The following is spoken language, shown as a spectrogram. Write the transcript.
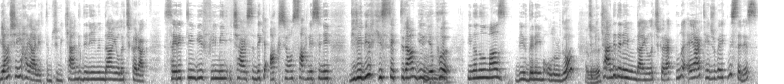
bir an şeyi hayal ettim. Çünkü kendi deneyimimden yola çıkarak seyrettiğim bir filmin içerisindeki aksiyon sahnesini birebir hissettiren bir yapı inanılmaz bir deneyim olurdu. Çünkü Evet. kendi deneyimimden yola çıkarak bunu eğer tecrübe etmişseniz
